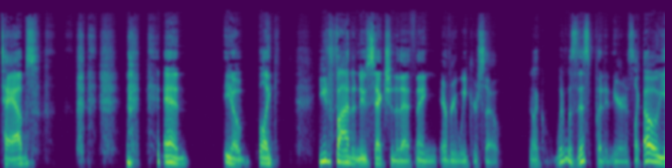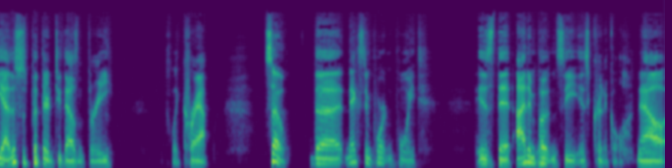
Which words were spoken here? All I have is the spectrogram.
tabs and you know like you'd find a new section of that thing every week or so. You're like, when was this put in here? And it's like, oh yeah, this was put there in 2003. Holy crap. So the next important point is that idempotency is critical. Now,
